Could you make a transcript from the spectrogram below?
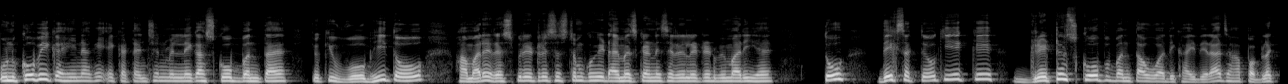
उनको भी कहीं ना कहीं एक अटेंशन मिलने का स्कोप बनता है, क्योंकि वो भी तो हमारे रेस्पिरेटरी सिस्टम को ही डैमेज करने से रिलेटेड बीमारी है। तो देख सकते हो कि एक ग्रेटर स्कोप बनता हुआ दिखाई दे रहा है, जहाँ पब्लिक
